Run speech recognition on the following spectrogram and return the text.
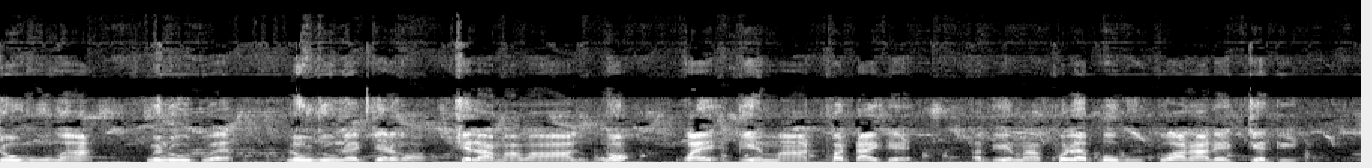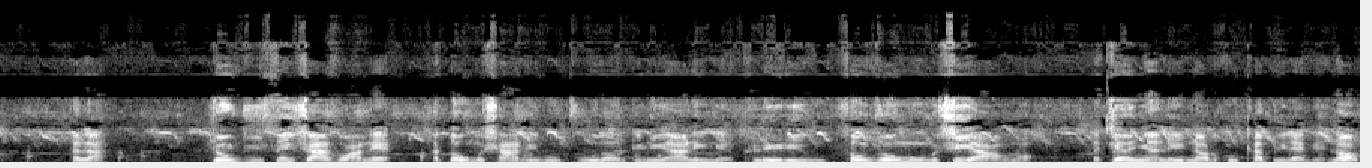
ယုံမှုမှာမင်းတို့အတွက်လုံခြုံတဲ့ကြက်တကောင်ဖြစ်လာမှာပါလို့နော်ဝိုင်းအပြင်မှာထွက်တိုက်တဲ့အပြင်မှာခွက်လက်ပုတ်ပြီးတွားထားတဲ့ကြက်တွေဟဲ့လား ယုံကြည်စိတ်ချစွာနဲ့အတုံးမချသေးဘူးဥတော်ဒီနေရာအနေနဲ့ကလေးတွေကိုဆုံးရှုံးမှုမရှိရအောင်တော့အကြံဉာဏ်လေးနောက်တစ်ခုထပ်ပေးလိုက်ပြီနော်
